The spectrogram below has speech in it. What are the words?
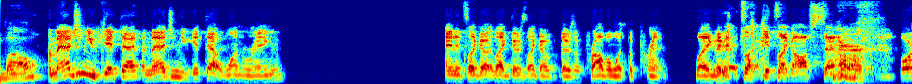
well, Imagine you get that. Imagine you get that one ring, and it's like a like there's like a there's a problem with the print. Like it's like it's like off center or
